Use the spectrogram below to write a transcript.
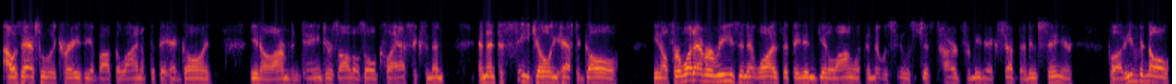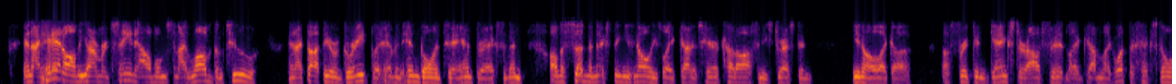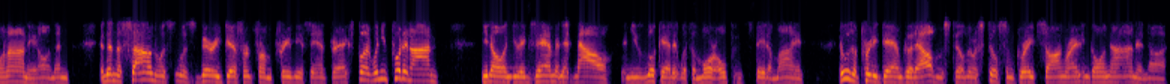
I was absolutely crazy about the lineup that they had going. You know, Armed and Dangerous, all those old classics, and then and then to see Joey have to go, you know, for whatever reason it was that they didn't get along with him. It was it was just hard for me to accept a new singer. But even though, and I had all the Armored Saint albums and I loved them too, and I thought they were great. But having him go into Anthrax, and then all of a sudden the next thing you know, he's like got his hair cut off and he's dressed in, you know, like a a freaking gangster outfit. Like I'm like, what the heck's going on, you know? And then and then the sound was was very different from previous Anthrax. But when you put it on, you know, and you examine it now and you look at it with a more open state of mind, it was a pretty damn good album. Still, there was still some great songwriting going on, and uh,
